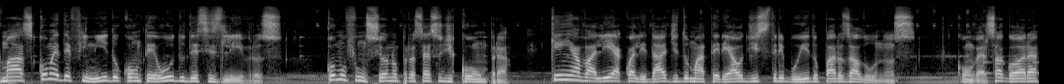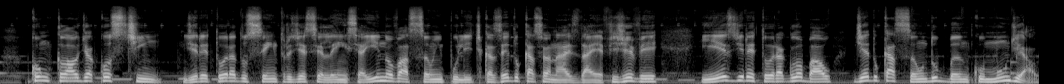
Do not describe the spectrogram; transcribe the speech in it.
Mas como é definido o conteúdo desses livros? Como funciona o processo de compra? Quem avalia a qualidade do material distribuído para os alunos? Converso agora com Cláudia Costin, diretora do Centro de Excelência e Inovação em Políticas Educacionais da FGV e ex-diretora global de Educação do Banco Mundial.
